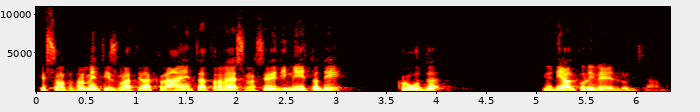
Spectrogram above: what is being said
che sono totalmente isolati dal client attraverso una serie di metodi CRUD più di alto livello, diciamo.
